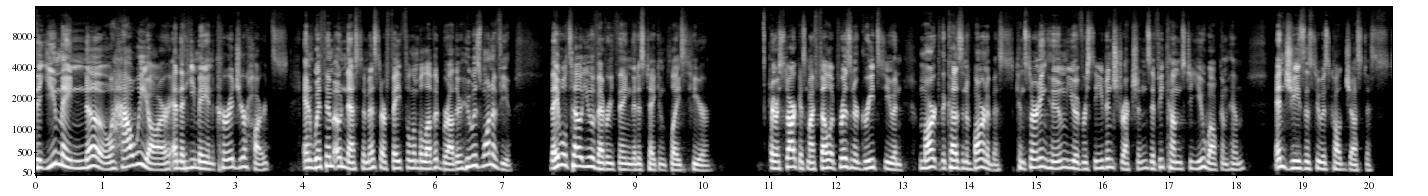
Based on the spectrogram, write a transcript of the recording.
that you may know how we are and that he may encourage your hearts and with him Onesimus, our faithful and beloved brother, who is one of you. They will tell you of everything that has taken place here. Aristarchus, my fellow prisoner, greets you, and Mark, the cousin of Barnabas, concerning whom you have received instructions. If he comes to you, welcome him. And Jesus, who is called Justus.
